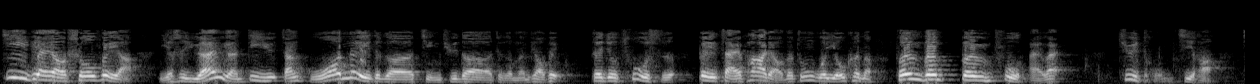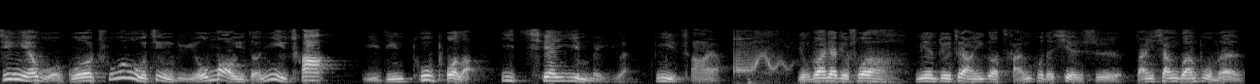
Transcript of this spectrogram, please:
即便要收费啊，也是远远低于咱国内这个景区的这个门票费，这就促使被宰怕了的中国游客呢，纷纷奔赴海外。据统计哈，今年我国出入境旅游贸易的逆差已经突破了。一千亿美元逆差呀！有专家就说了，面对这样一个残酷的现实，咱相关部门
